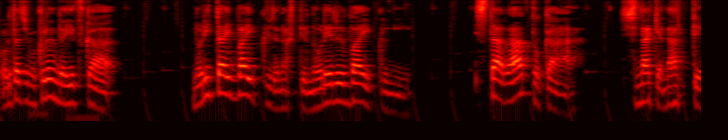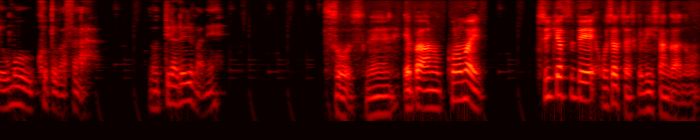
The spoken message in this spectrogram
俺たちも来るんだよ、いつか。乗りたいバイクじゃなくて乗れるバイクにしたらとか、しなきゃなって思うことがさ、乗ってられればね。そうですね。やっぱあの、この前、ツイキャスでおっしゃってたんですけど、リーさんがあの、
